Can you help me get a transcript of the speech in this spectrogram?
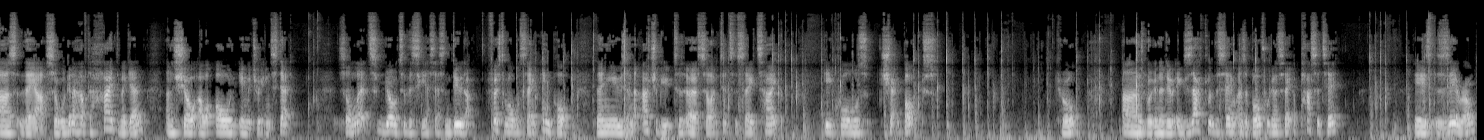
as they are. So we're going to have to hide them again and show our own imagery instead. So let's go to the CSS and do that. First of all, we'll say input, then use an attribute to, uh, selector to say type equals checkbox. Cool. And we're going to do exactly the same as above. We're going to say opacity is zero.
